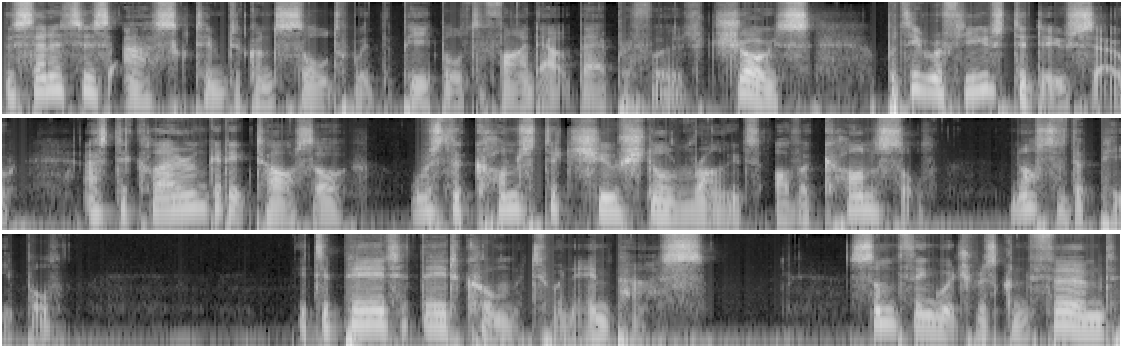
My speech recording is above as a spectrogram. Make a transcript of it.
The senators asked him to consult with the people to find out their preferred choice, but he refused to do so, as declaring a dictator was the constitutional right of a consul, not of the people. It appeared they had come to an impasse. Something which was confirmed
